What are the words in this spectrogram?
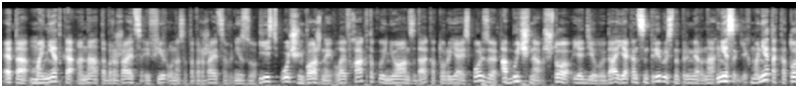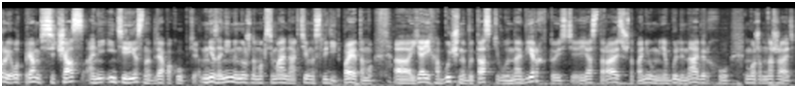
эта монетка, она отображается, эфир у нас отображается внизу. Есть очень важный лайфхак, такой нюанс, да, который я использую. Обычно, что я делаю, да, я концентрируюсь, например, на нескольких монетах, которые вот прямо сейчас, они интересны для покупки. Мне за ними нужно максимально активно следить, поэтому э, я их обычно вытаскиваю наверх, то есть я стараюсь, чтобы они у меня были наверху. Можем нажать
